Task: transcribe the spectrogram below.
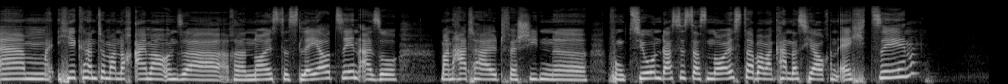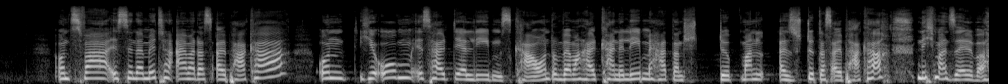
Ähm, hier könnte man noch einmal unser neuestes Layout sehen. Also man hat halt verschiedene Funktionen. Das ist das Neueste, aber man kann das hier auch in echt sehen. Und zwar ist in der Mitte einmal das Alpaka und hier oben ist halt der Lebenscount. Und wenn man halt keine Leben mehr hat, dann stirbt man, also stirbt das Alpaka, nicht mal selber.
